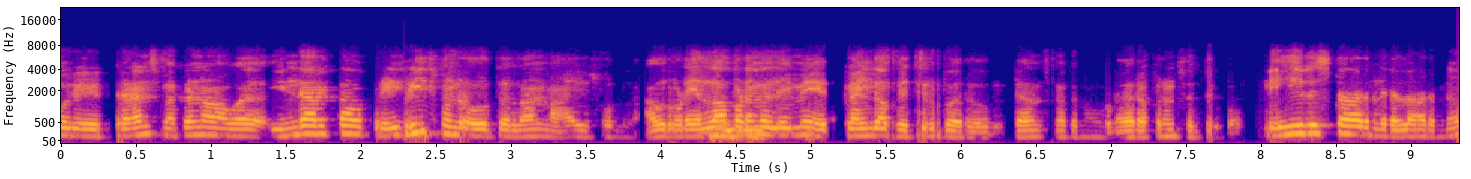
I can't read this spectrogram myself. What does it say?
ஒரு டிரான்ஸ் மெக்கன் அவ இன்டைரக்டா ப்ரீச் பண்ற ஒருத்தர் தான் நான் சொல்லுவேன் அவரோட எல்லா படங்கள்லயுமே கைண்ட் ஆஃப் வச்சிருப்பாரு ஒரு டிரான்ஸ் மெக்கனோட ரெஃபரன்ஸ் வச்சிருப்பாரு. நிஹிலிஸ்டா இருந்த எல்லாருமே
